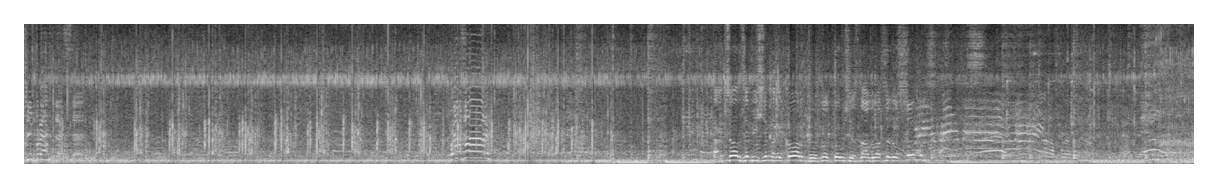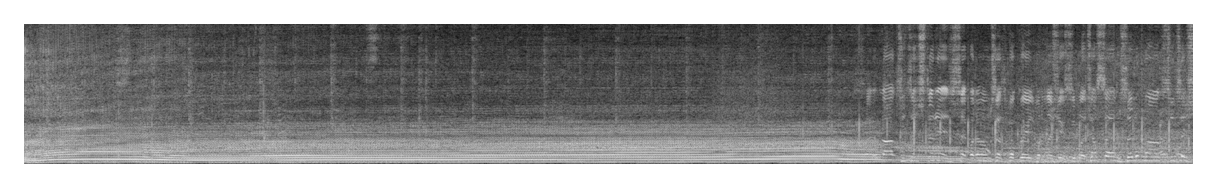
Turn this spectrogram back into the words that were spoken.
Připravte se. Pozor! Tak co, přepíšeme rekord, no to už je snad 28. se budeme muset spokojit, protože jsme časem 17.34.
